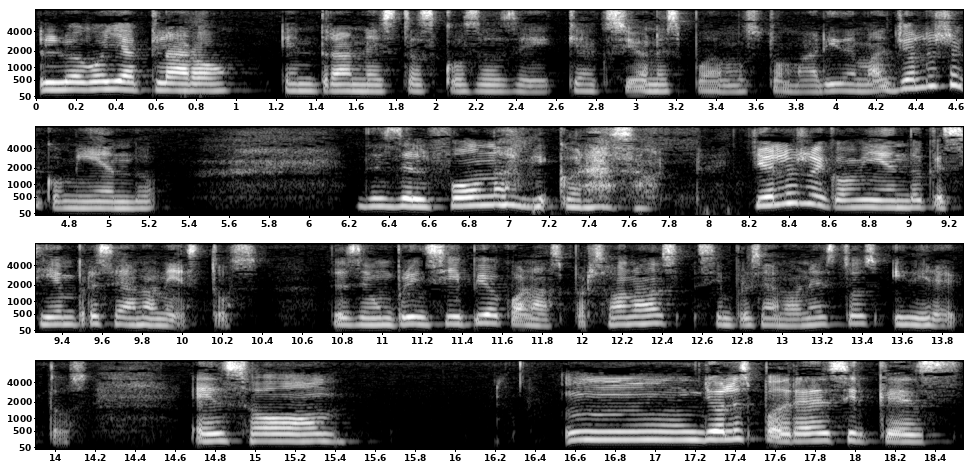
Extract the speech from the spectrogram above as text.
luego ya claro, entran estas cosas de qué acciones podemos tomar y demás. Yo les recomiendo, desde el fondo de mi corazón, yo les recomiendo que siempre sean honestos. Desde un principio con las personas, siempre sean honestos y directos. Eso, mm, yo les podría decir que es,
